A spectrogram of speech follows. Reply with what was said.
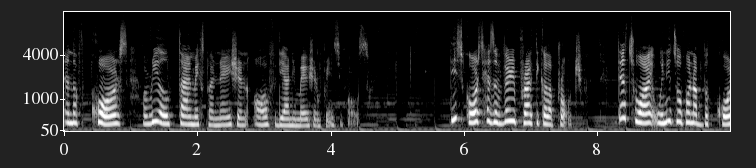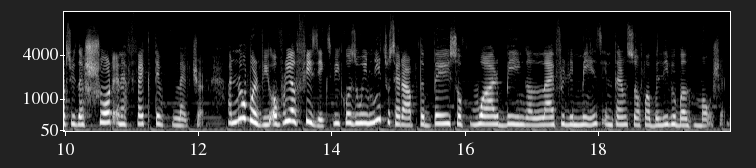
and of course a real-time explanation of the animation principles. This course has a very practical approach. That's why we need to open up the course with a short and effective lecture, an overview of real physics because we need to set up the base of what being alive really means in terms of a believable motion.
